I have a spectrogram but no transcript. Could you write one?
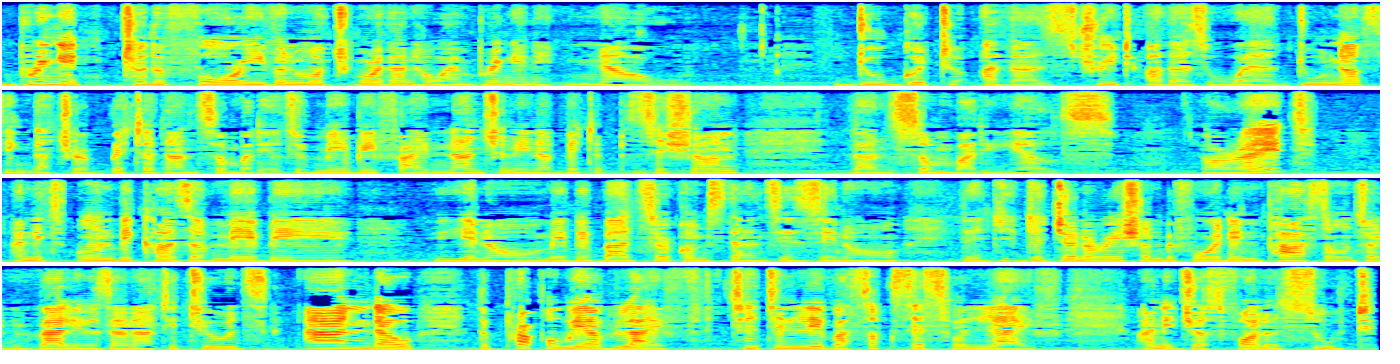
bring it to the fore even much more than how I'm bringing it now do good to others treat others well do not think that you're better than somebody else. You may be financially in a better position than somebody else all right? And it's only because of maybe you know maybe bad circumstances you know the, the generation before didn't pass on certain values and attitudes and uh, the proper way of life to, to live a successful life. And it just follows suit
